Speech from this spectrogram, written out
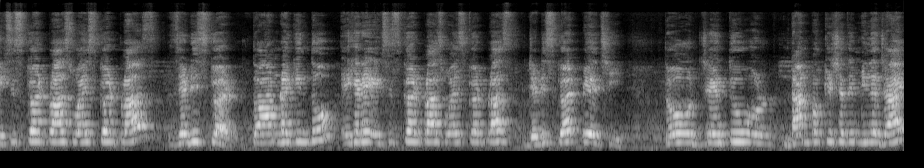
X square plus Y square plus Z square তো আমরা কিন্তু এখানে X square plus Y square plus Z square পেয়েছি। তো যেহেতু ডান পক্ষের সাথে মিলে যায়,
